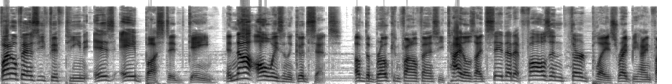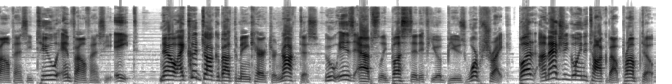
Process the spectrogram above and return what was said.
Final Fantasy XV is a busted game, and not always in a good sense. Of the broken Final Fantasy titles, I'd say that it falls in third place, right behind Final Fantasy II and Final Fantasy VIII. Now, I could talk about the main character Noctis, who is absolutely busted if you abuse Warp Strike, but I'm actually going to talk about Prompto.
